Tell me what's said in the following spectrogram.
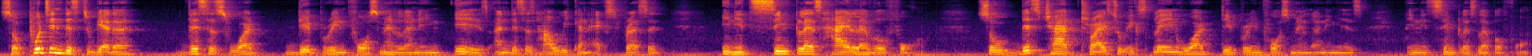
So putting this together, this is what deep reinforcement learning is, and this is how we can express it in its simplest high level form. So this chart tries to explain what deep reinforcement learning is in its simplest level form.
